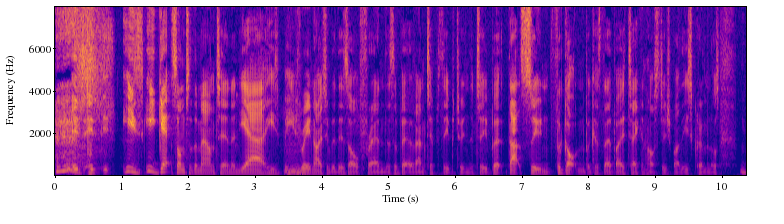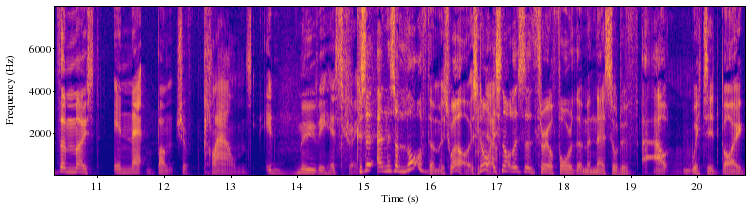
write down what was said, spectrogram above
It's, it, it, he's he gets onto the mountain, and yeah, he's he's Mm. reunited with his old friend. There's a bit of antipathy between the two, but that's soon forgotten because they're both taken hostage by these criminals. The most inept bunch of clowns in movie history. Because and there's a lot of them as well. It's not. Yeah. It's not. There's uh, three or four of them, and they're sort of outwitted by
